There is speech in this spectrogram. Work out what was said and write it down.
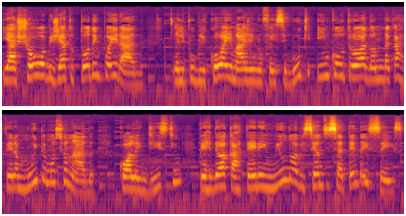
e achou o objeto todo empoeirado. Ele publicou a imagem no Facebook e encontrou a dona da carteira muito emocionada. Colin Distin perdeu a carteira em 1976.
